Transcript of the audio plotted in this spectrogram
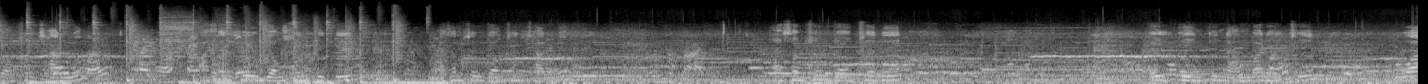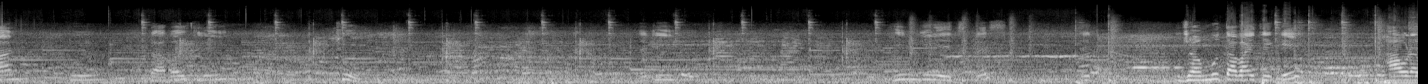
জংশন ছাড়লো। আসানসোল জংশন থেকে আসানসোল জংশন ছাড়লো। আসানসোল জংশনে এই ট্রেনটির নাম্বার হচ্ছে one two double three two. এটি হিমগিরি এক্সপ্রেস এ- জম্মু তাবাই থেকে হাওড়া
